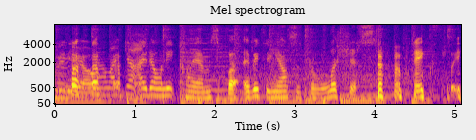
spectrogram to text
video. No, I don't, I don't eat clams, but everything else is delicious. Thanks, Lee.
